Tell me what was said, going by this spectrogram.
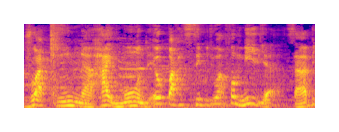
Joaquina, Raimundo, eu participo de uma família, sabe?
